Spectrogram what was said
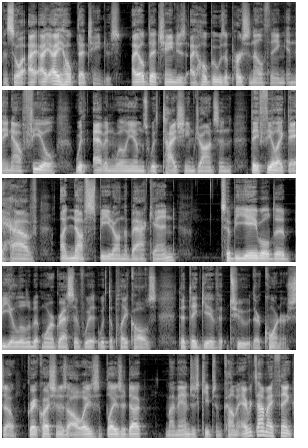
and so I, I, I, hope that changes. I hope that changes. I hope it was a personnel thing, and they now feel with Evan Williams, with Tysheem Johnson, they feel like they have enough speed on the back end to be able to be a little bit more aggressive with, with the play calls that they give to their corners. So, great question as always, Blazer Duck. My man just keeps him coming. Every time I think,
